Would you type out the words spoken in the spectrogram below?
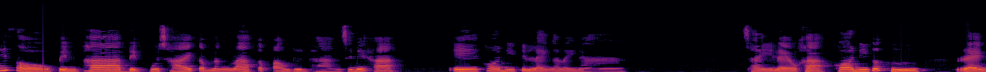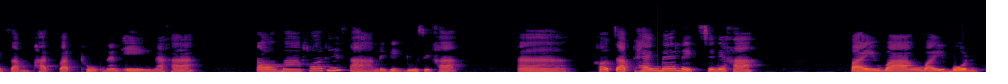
ที่ 2 เป็นภาพเด็กผู้ชายกำลังลากกระเป๋าเดินทางใช่ไหมคะเอข้อนี้เป็นแรงอะไรนะ ใช่แล้วค่ะ ข้อนี้ก็คือ แรงสัมผัสวัตถุนั่นเองนะคะ ต่อมาข้อที่ 3 เด็กๆดูสิคะ อ่าเขาจับแท่งแม่เหล็กใช่ไหมคะ ไปวางไว้บนผ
